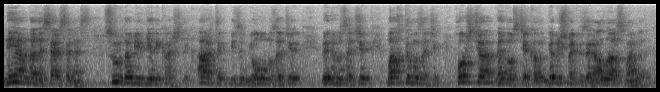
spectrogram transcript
Ne yandan eserseniz surda bir gedik açtık. Artık bizim yolumuz açık, önümüz açık, bahtımız açık. Hoşça ve dostça kalın. Görüşmek üzere. Allah'a ısmarladık.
